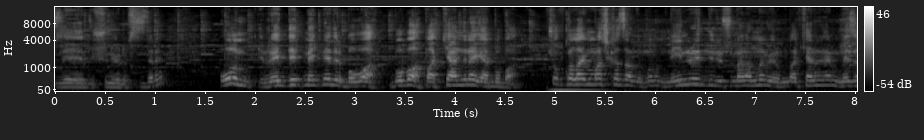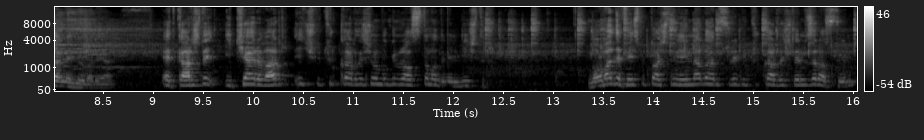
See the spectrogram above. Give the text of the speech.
size düşünüyorum sizlere. Oğlum reddetmek nedir baba? Baba bak kendine gel baba. Çok kolay bir maç kazandık oğlum. Neyini reddediyorsun ben anlamıyorum. Bunlar kendilerini ne zannediyorlar ya. Evet karşıda Iker var. Hiçbir Türk kardeşime bugün rastlamadım ilginçtir. Normalde Facebook'ta açtığım yayınlarda hep sürekli Türk kardeşlerimize rastlıyorum.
